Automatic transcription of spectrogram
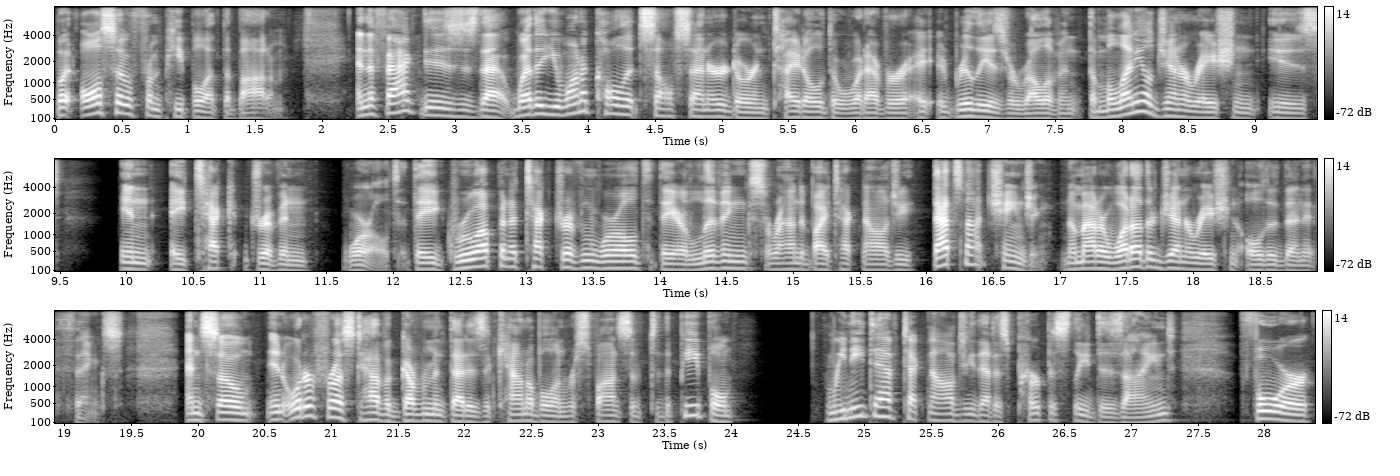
but also from people at the bottom. And the fact is, is that whether you want to call it self-centered or entitled or whatever, it really is irrelevant. The millennial generation is in a tech driven world. They grew up in a tech driven world. They are living surrounded by technology. That's not changing, no matter what other generation older than it thinks. And so, in order for us to have a government that is accountable and responsive to the people, we need to have technology that is purposely designed for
